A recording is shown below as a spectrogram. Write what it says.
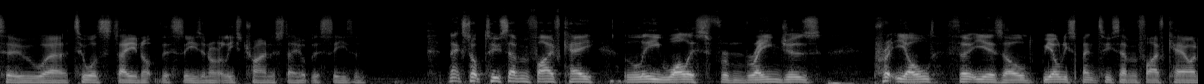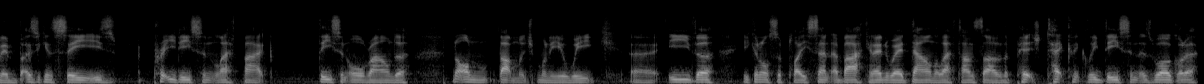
to uh, to us staying up this season, or at least trying to stay up this season. Next up, 275k Lee Wallace from Rangers pretty old, 30 years old. We only spent 275k on him, but as you can see, he's a pretty decent left back, decent all rounder. Not on that much money a week uh, either. He can also play centre back and anywhere down the left hand side of the pitch. Technically decent as well. Got a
